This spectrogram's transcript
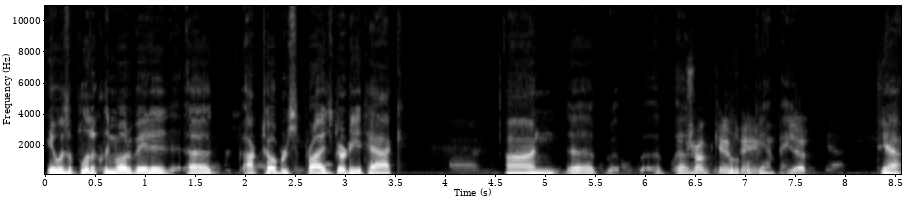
it was a politically motivated uh, October surprise dirty attack on, uh, a, a Trump political campaign. campaign. Yep. yeah, Yeah.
